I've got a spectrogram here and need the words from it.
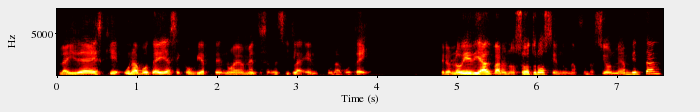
la idea es que una botella se convierte nuevamente, se recicla en una botella. Pero lo ideal para nosotros, siendo una fundación medioambiental,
